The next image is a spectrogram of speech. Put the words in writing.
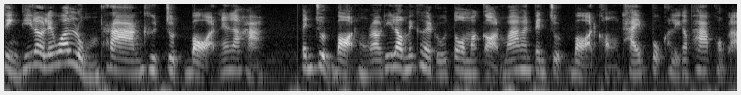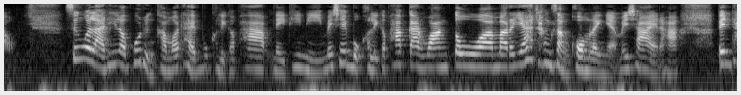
สิ่งที่เราเรียกว่าหลุมพรางคือจุดบอดเนี่ยแหละค่ะ เป็นจุดบอดของเราที่เราไม่เคยรู้ตัวมาก่อนว่ามันเป็นจุดบอดของไทป์บุคลิกภาพของเรา ซึ่งเวลาที่เราพูดถึงคำว่าไทป์บุคลิกภาพในที่นี้ไม่ใช่บุคลิกภาพการวางตัวมารยาททางสังคมอะไรเงี้ยไม่ใช่นะคะ เป็นไท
